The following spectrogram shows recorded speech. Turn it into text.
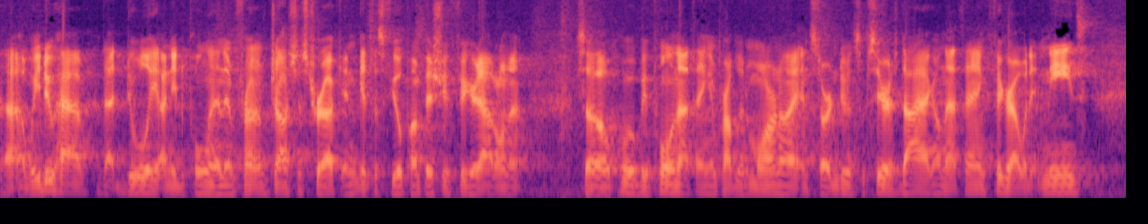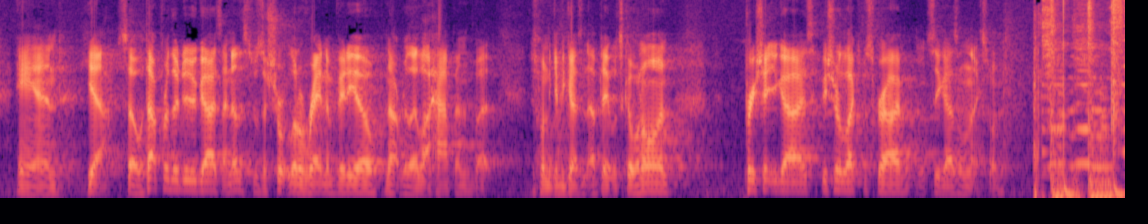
uh, we do have that dually I need to pull in in front of Josh's truck and get this fuel pump issue figured out on it. So we'll be pulling that thing in probably tomorrow night and starting doing some serious diag on that thing, figure out what it needs. And yeah, so without further ado, guys, I know this was a short little random video, not really a lot happened, but just want to give you guys an update what's going on. Appreciate you guys. Be sure to like, subscribe. We'll see you guys on the next one.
